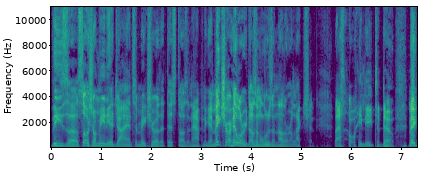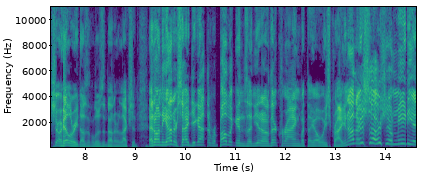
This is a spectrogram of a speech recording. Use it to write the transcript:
these uh, social media giants and make sure that this doesn't happen again. Make sure Hillary doesn't lose another election. That's what we need to do. Make sure Hillary doesn't lose another election. And on the other side, you got the Republicans, and you know they're crying what they always cry. You know, their social media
